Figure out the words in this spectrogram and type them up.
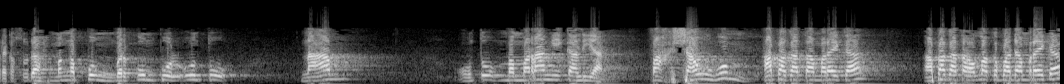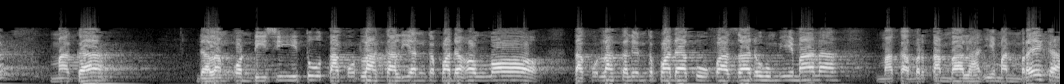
mereka sudah mengepung berkumpul untuk naam. Untuk memerangi kalian. Fahsyauhum. Apa kata mereka? Apa kata Allah kepada mereka? Maka dalam kondisi itu takutlah kalian kepada Allah, takutlah kalian kepadaku, fazaduhum imana, maka bertambahlah iman mereka.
